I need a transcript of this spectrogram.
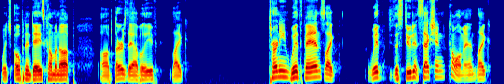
which opening days coming up uh, Thursday, I believe. Like turning with fans, like with the student section. Come on, man. Like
